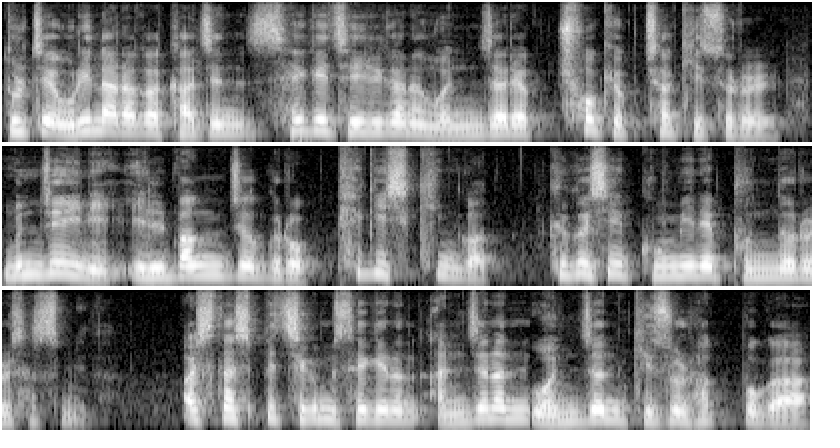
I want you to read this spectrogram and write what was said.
둘째 우리나라가 가진 세계 제일 가는 원자력 초격차 기술을 문재인이 일방적으로 폐기시킨 것 그것이 국민의 분노를 샀습니다. 아시다시피 지금 세계는 안전한 원전 기술 확보가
